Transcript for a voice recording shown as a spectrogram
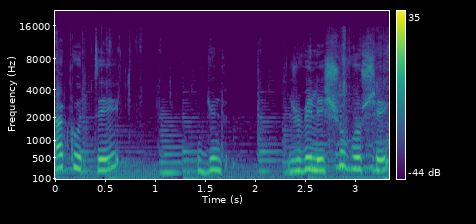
à côté d'une... Je vais les chevaucher.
